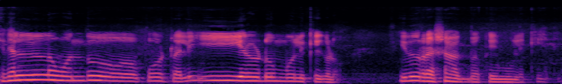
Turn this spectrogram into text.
ಇದೆಲ್ಲ ಒಂದು ಪೋಟ್ರಲ್ಲಿ ಈ ಎರಡು ಮೂಲಿಕೆಗಳು. ಇದು ರಸ ಆಗಬೇಕು ಈ ಮೂಲಿಕೆಯಲ್ಲಿ.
